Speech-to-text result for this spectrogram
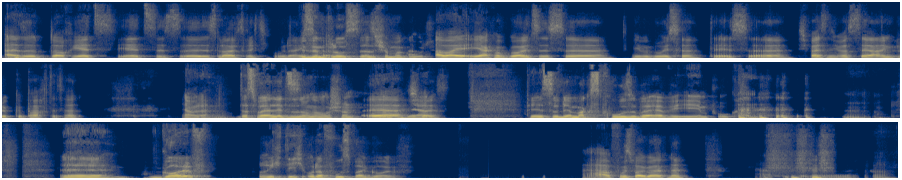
Also doch, jetzt, jetzt ist äh, es läuft richtig gut eigentlich. Ist im Plus, das ist schon mal gut. Aber Jakob Golz ist, äh, liebe Grüße, der ist, äh, ich weiß nicht, was der an Glück gepachtet hat. Ja, aber das war ja letzte Saison auch schon. Ja, Also ich der, weiß. Der ist so der Max Kruse bei RWE im Pokern. Ja. Äh, Golf, richtig, oder Fußballgolf? Ah, Fußballgolf, ne?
